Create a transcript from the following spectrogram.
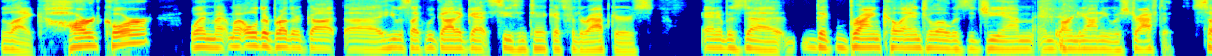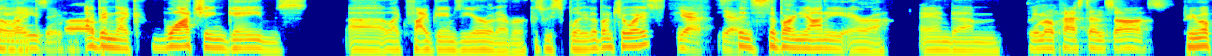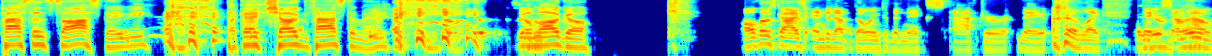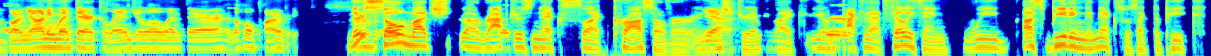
like hardcore. When my, my older brother got, uh, he was like, "We got to get season tickets for the Raptors," and it was uh, the Bryan Colangelo was the GM and Bargnani was drafted. So like, Amazing. Uh, I've been like watching games, uh, like five games a year or whatever, because we split it a bunch of ways yeah, yeah. since the Bargnani era, and um, Primo pasta and sauce. Primo pasta and sauce, baby. Like I chugged pasta, man. Il Mago. All those guys ended up going to the Knicks after they like they you're somehow very- Bargnani went there, Colangelo went there, the whole party. There's You're so really- much uh, Raptors Knicks like crossover in Yeah. history. I mean, like you know, You're- back to that Philly thing. We us beating the Knicks was like the peak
